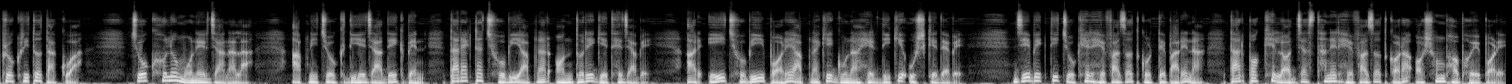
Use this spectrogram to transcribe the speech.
প্রকৃত তাকুয়া। চোখ হলো মনের জানালা। আপনি চোখ দিয়ে যা দেখবেন, তার একটা ছবি আপনার অন্তরে গেথে যাবে, আর এই ছবিই পরে আপনাকে গুনাহের দিকে উস্কে দেবে। যে ব্যক্তি চোখের হেফাজত করতে পারে না, তার পক্ষে লজ্জাস্থানের হেফাজত করা অসম্ভব হয়ে পড়ে।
